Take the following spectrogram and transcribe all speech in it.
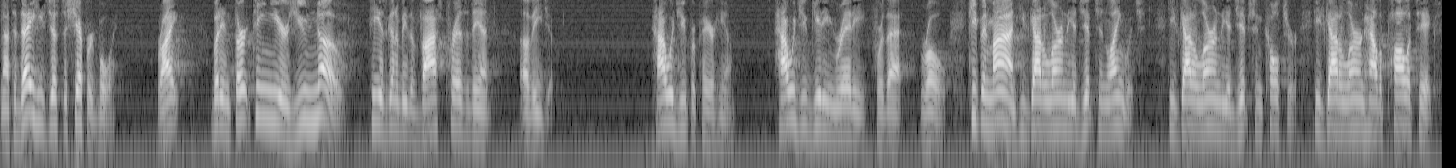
Now, today he's just a shepherd boy, right? But in 13 years, you know he is going to be the vice president of Egypt. How would you prepare him? How would you get him ready for that role? Keep in mind, he's got to learn the Egyptian language. He's got to learn the Egyptian culture. He's got to learn how the politics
